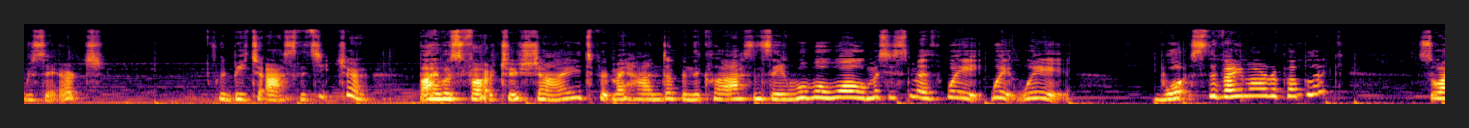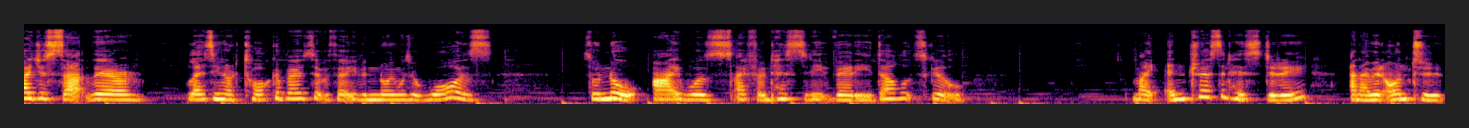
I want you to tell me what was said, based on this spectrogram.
research, would be to ask the teacher. But I was far too shy to put my hand up in the class and say, Whoa, whoa, whoa, Mrs. Smith, wait, wait, wait. What's the Weimar Republic? So I just sat there letting her talk about it without even knowing what it was. So no, I was I found history very dull at school my interest in history, and I went on to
